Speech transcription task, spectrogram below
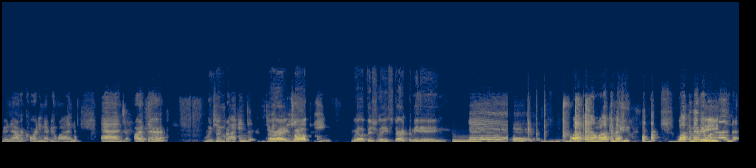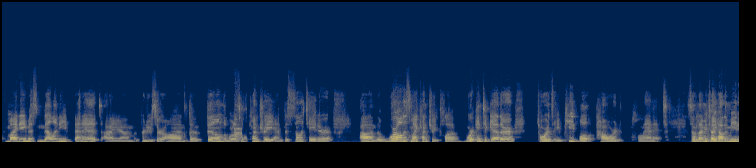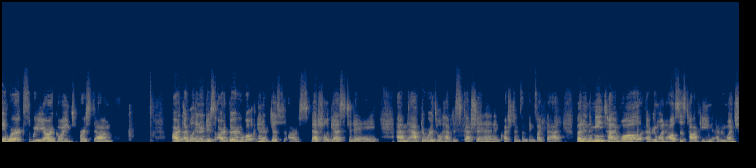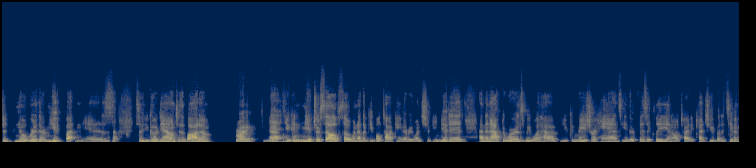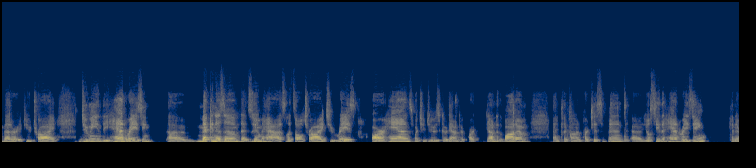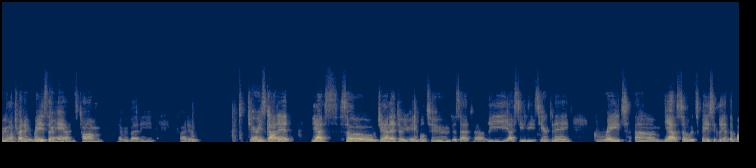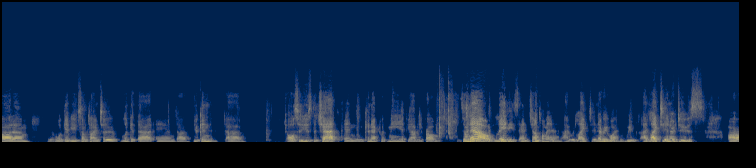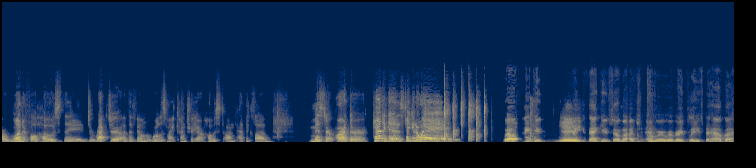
We're now recording everyone. And Arthur, would you mind doing All right, well, opening? we'll officially start the meeting. Yay! Welcome, welcome everyone. welcome everyone. Hey. My name is Melanie Bennett. I am a producer on the film The World is My Country and facilitator on the World is My Country Club, working together towards a people-powered planet. So let me tell you how the meeting works. We are going to first, um, Arthur, I will introduce Arthur, who will introduce our special guest today. And afterwards, we'll have discussion and questions and things like that. But in the meantime, while everyone else is talking, everyone should know where their mute button is. So you go down to the bottom, Right. And you can mute yourself. So when other people are talking, everyone should be muted. And then afterwards, we will have, you can raise your hands either physically and I'll try to catch you, but it's even better if you try doing the hand raising uh, mechanism that Zoom has. Let's all try to raise our hands. What you do is go down to part, down to the bottom and click on participant. Uh, you'll see the hand raising. Can everyone try to raise their hands? Tom, everybody try to Jerry's got it. Yes. So Janet, are you able to, does that, uh, Lee, I see Lee's here today. Great. Um, yeah, so it's basically at the bottom. We'll give you some time to look at that and uh, you can uh, also use the chat and connect with me if you have any problems. So now, ladies and gentlemen, I would like to, and everyone, we, I'd like to introduce our wonderful host, the director of the film The World is My Country, our host on at the club, Mr. Arthur Kanegis. Take it away. Well, thank you. Yay. Thank you, thank you so much. And we're, we're very pleased to have uh,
